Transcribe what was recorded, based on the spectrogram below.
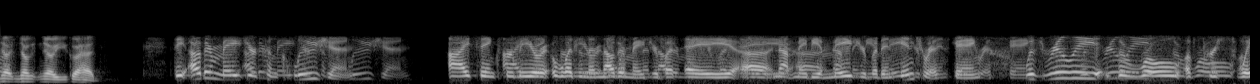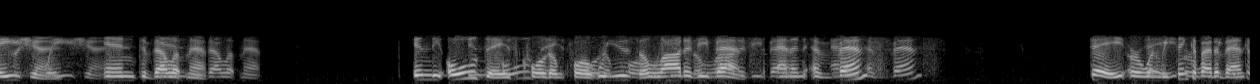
no no no you go ahead The other major conclusion I think for me, or it wasn't another major, but a uh, not maybe a major, but an interesting, was really the role of persuasion in development. In the old days, quote unquote, we used a lot of events, and an event day, or when we think about events,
